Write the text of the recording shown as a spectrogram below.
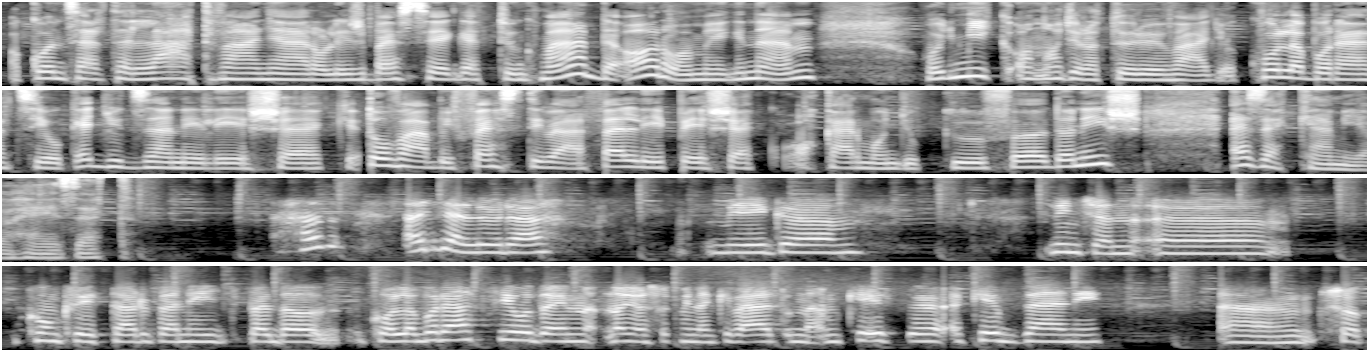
a koncert látványáról is beszélgettünk már, de arról még nem, hogy mik a nagyra törő vágyok, kollaborációk, együttzenélések, további fesztivál, fellépések, akár mondjuk külföldön is. Ezekkel mi a helyzet? Hát egyelőre még uh, nincsen uh, konkrét tervben így például kollaboráció, de én nagyon sok mindenkivel el tudnám képzelni, sok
